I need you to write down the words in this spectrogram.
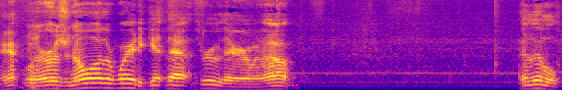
Yep, well there was no other way to get that through there without a little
